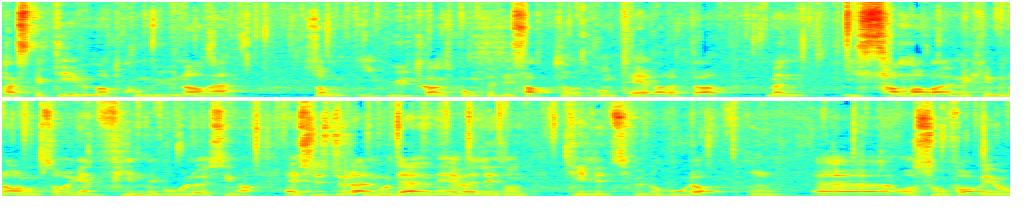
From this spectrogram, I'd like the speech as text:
perspektivet med at kommunene, som i utgangspunktet blir satt til å håndtere dette, men i samarbeid med kriminalomsorgen finner gode løsninger. Jeg syns den modellen er veldig sånn, tillitsfull og god. da. Mm. Eh, og så får vi jo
